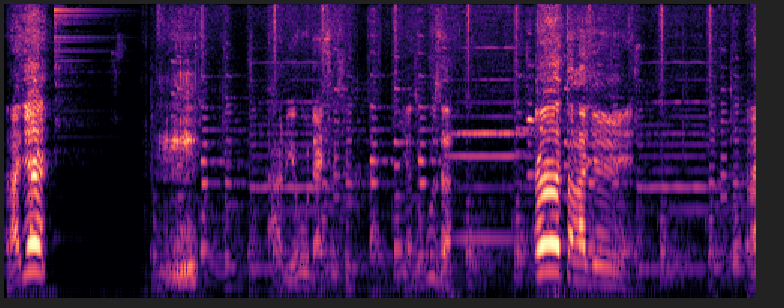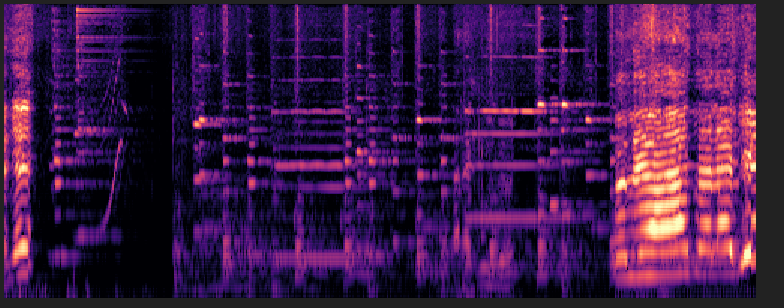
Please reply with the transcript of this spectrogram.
તલાજે તારું એવું ડાયસે તારું બીજા શું પૂછે. એ, તલાજે. તલાજે અલે આ તલાજે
